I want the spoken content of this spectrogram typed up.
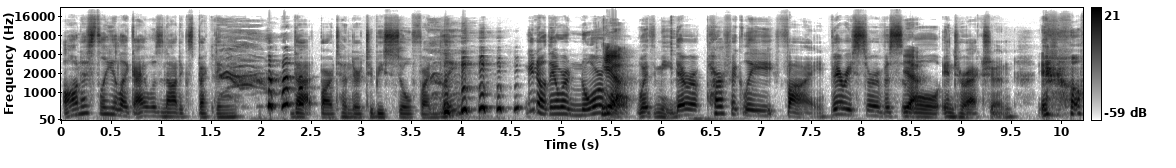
honestly, like I was not expecting that bartender to be so friendly. You know, they were normal Yeah. with me. They were perfectly fine. Very serviceable interaction, you know?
